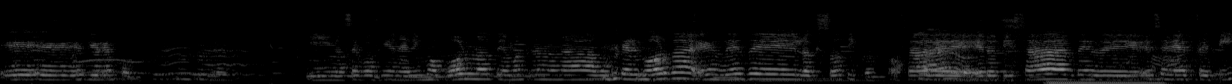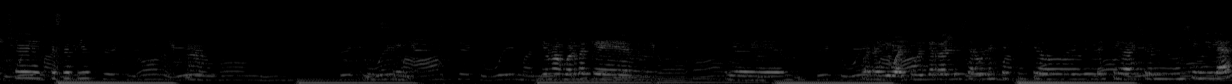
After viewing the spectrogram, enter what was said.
eh, es violento. Y no sé, pues si en el mismo porno te muestran una mujer gorda, es desde lo exótico. O sea, Claro. de erotizar, desde ese fetiche que se tiene. Sí. Yo me acuerdo que, un ejercicio de investigación muy similar.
